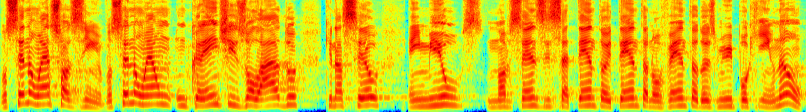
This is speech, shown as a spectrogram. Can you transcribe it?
Você não é sozinho, você não é um, um, crente isolado que nasceu em 1970, 80, 90, 2000 e pouquinho. Não.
